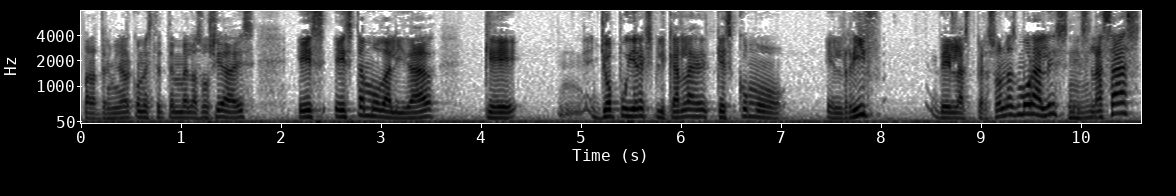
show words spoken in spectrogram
para terminar con este tema de las sociedades, es esta modalidad que yo pudiera explicarla que es como el RIF de las personas morales, es la SAS,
